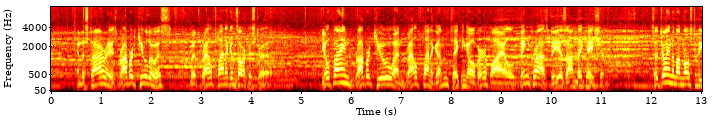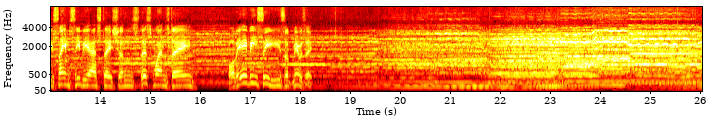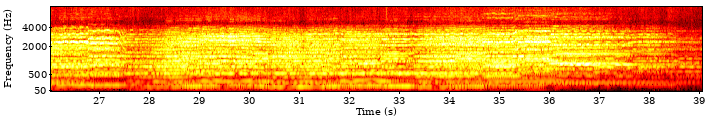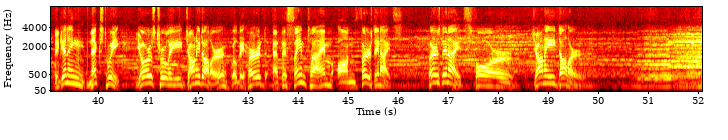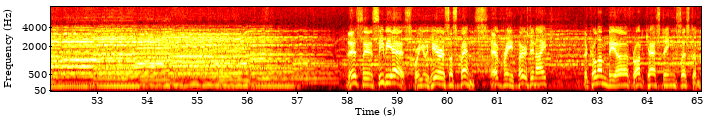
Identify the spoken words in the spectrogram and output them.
and the star is Robert Q. Lewis with Ralph Flanagan's orchestra. You'll find Robert Q. and Ralph Flanagan taking over while Bing Crosby is on vacation. So join them on most of these same CBS stations this Wednesday for the ABCs of Music. Beginning next week, yours truly, Johnny Dollar, will be heard at this same time on Thursday nights. Thursday nights for Johnny Dollar. This is CBS, where you hear suspense every Thursday night, the Columbia Broadcasting System.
